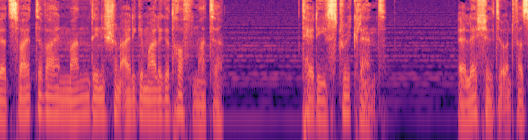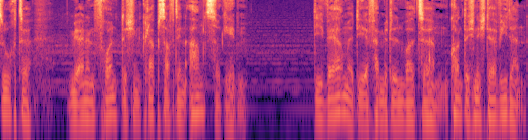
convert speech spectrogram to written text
Der zweite war ein Mann, den ich schon einige Male getroffen hatte. Teddy Strickland. Er lächelte und versuchte, mir einen freundlichen Klaps auf den Arm zu geben. Die Wärme, die er vermitteln wollte, konnte ich nicht erwidern.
